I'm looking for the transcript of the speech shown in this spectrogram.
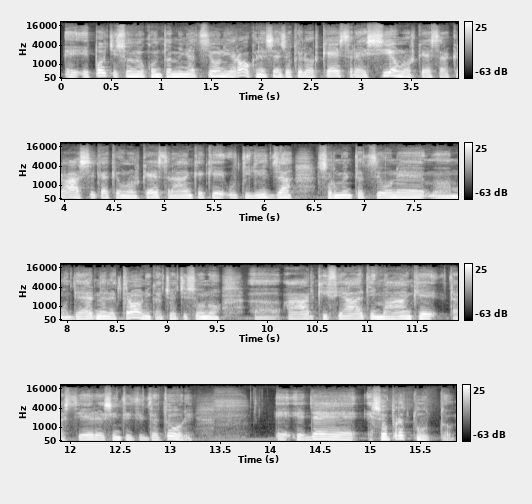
e, e, poi ci sono contaminazioni rock, nel senso che l'orchestra è sia un'orchestra classica che un'orchestra anche che utilizza strumentazione uh, moderna elettronica, cioè ci sono uh, archi, fiati, ma anche tastiere e sintetizzatori. E, ed è e soprattutto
